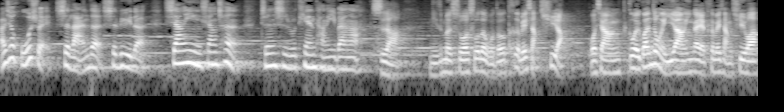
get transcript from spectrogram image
而且湖水是蓝的，是绿的，相映相衬，真是如天堂一般啊！是啊，你这么说说的我都特别想去啊。我想各位观众也一样，应该也特别想去吧。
